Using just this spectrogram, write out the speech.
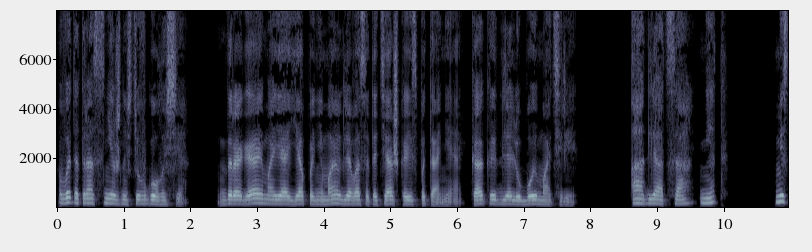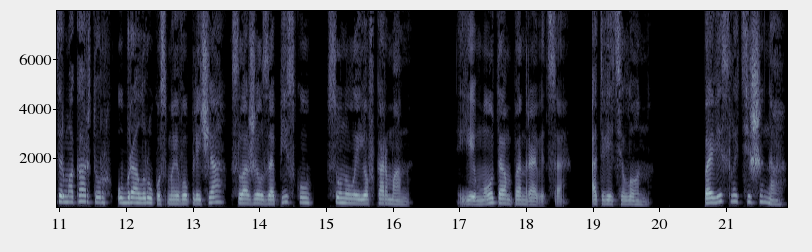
в этот раз с нежностью в голосе. «Дорогая моя, я понимаю, для вас это тяжкое испытание, как и для любой матери». «А для отца нет?» Мистер МакАртур убрал руку с моего плеча, сложил записку, сунул ее в карман. Ему там понравится, ответил он. Повисла тишина.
